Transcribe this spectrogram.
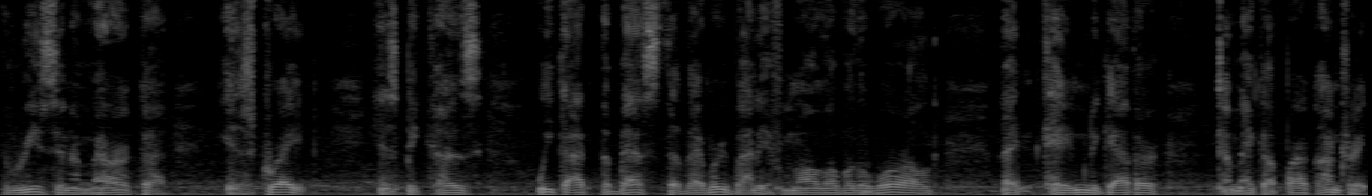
The reason America is great is because we got the best of everybody from all over the world that came together to make up our country.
